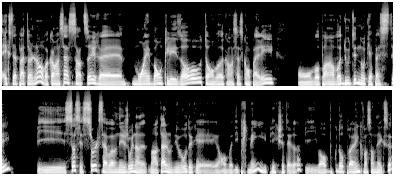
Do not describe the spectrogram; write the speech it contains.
avec ce pattern-là, on va commencer à se sentir euh, moins bon que les autres, on va commencer à se comparer, on va, on va douter de nos capacités. Puis ça, c'est sûr que ça va venir jouer dans notre mental au niveau de qu'on va déprimer, puis etc. Puis il va y avoir beaucoup d'autres problèmes qui vont s'en avec ça.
